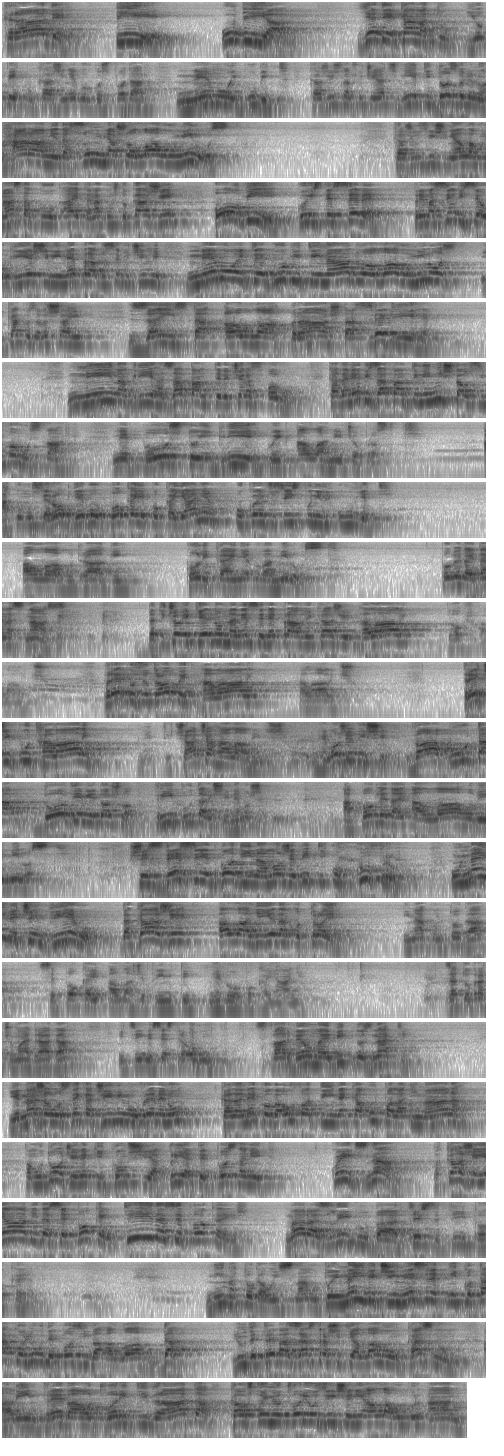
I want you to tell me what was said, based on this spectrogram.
krade, pije, ubija, jede kamatu i opet mu kaže njegov gospodar, nemoj gubit. Kažu islamski učenjaci, nije ti dozvoljeno, haram je da sumnjaš u Allahu milost. Kaže uzvišeni Allah u nastavku ovog ajeta, nakon što kaže, o vi koji ste sebe prema sebi se ogriješili i nepravdu sebi učinili, nemojte gubiti nadu Allahu milost. I kako završaj? Zaista Allah prašta sve grijehe. Nema grijeha, zapamte večeras ovu. Kada ne bi zapamtili ništa osim ovu stvar, ne postoji grijeh kojeg Allah neće oprostiti. Ako mu se rob njegov pokaje pokajanjem u kojem su se ispunili uvjeti. Allahu dragi, kolika je njegova milost. Pogledaj danas nas. Da ti čovjek jednom nanese nepravdu i kaže halali, dobro, halali ću. Preko sutra opet halali, halali ću. Treći put halali, nek ti čača halali više. Ne može više. Dva puta dovdje mi je došlo. Tri puta više ne može. A pogledaj Allahovi milosti. 60 godina može biti u kufru, u najvećem grijehu, da kaže Allah je jedan od troje. I nakon toga se pokaj, Allah će primiti njegovo pokajanje. Zato, braćo moja draga i cijine sestre, ovu stvar veoma je bitno znati. Jer, nažalost, nekad živimo u vremenu kada nekoga ufati neka upala imana, pa mu dođe neki komšija, prijatelj, poznanik, kojeg zna, pa kaže, ja bi da se pokajem, ti da se pokajiš. Mara zliguba, ćeš se ti pokajati. Nema toga u islamu. To je najveći nesretnik ko tako ljude poziva Allahu. Da, ljude treba zastrašiti Allahovom kaznom, ali im treba otvoriti vrata kao što im je otvorio uzvišeni Allah u Kur'anu.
